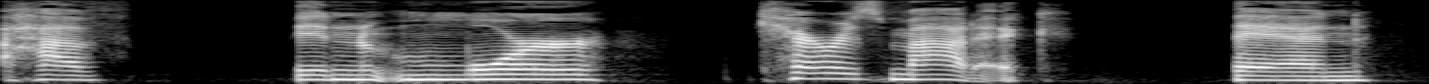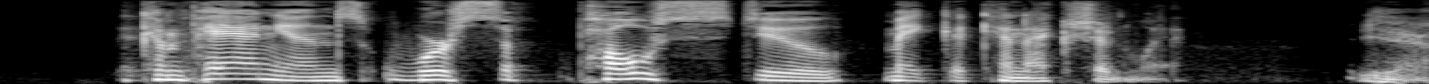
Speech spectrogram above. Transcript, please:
have been more charismatic than the companions were supposed to make a connection with. Yeah.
